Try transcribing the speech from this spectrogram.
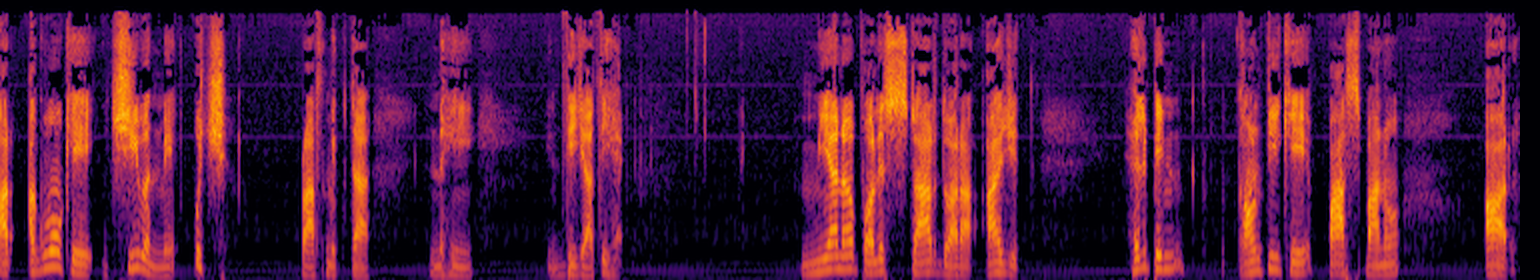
और अगुओं के जीवन में उच्च प्राथमिकता नहीं दी जाती है। मियानोपोलिस स्टार द्वारा आयोजित हेल्पिन काउंटी के पासबानों और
